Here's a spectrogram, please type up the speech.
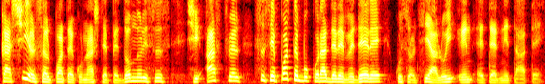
ca și el să-l poată cunoaște pe Domnul Isus și astfel să se poată bucura de revedere cu soția lui în eternitate.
